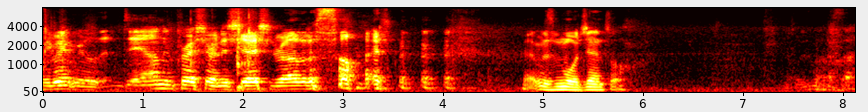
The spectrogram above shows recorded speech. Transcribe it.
We went really down in pressure initiation rather than side. that was more gentle. That was nicer.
